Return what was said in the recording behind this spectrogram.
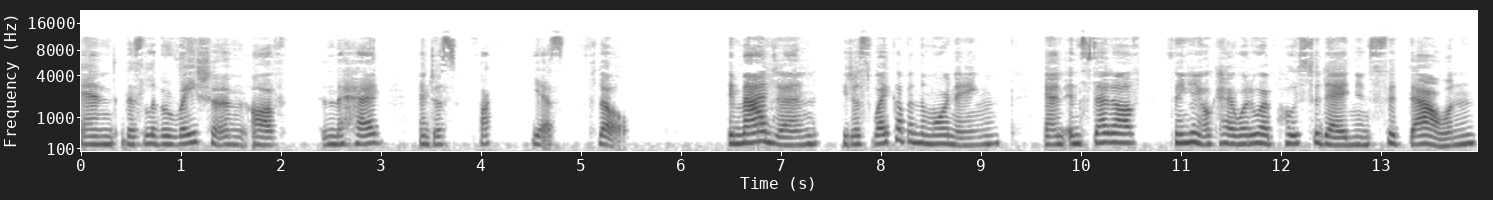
and this liberation of in the head and just fuck yes, flow. Imagine you just wake up in the morning and instead of thinking, okay, what do I post today? And then sit down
